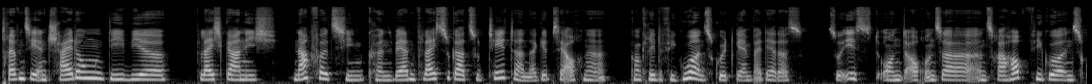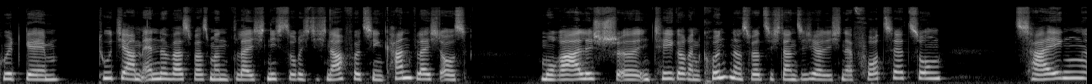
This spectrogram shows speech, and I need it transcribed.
treffen sie Entscheidungen, die wir vielleicht gar nicht nachvollziehen können, werden vielleicht sogar zu Tätern. Da gibt's ja auch eine konkrete Figur in Squid Game, bei der das so ist. Und auch unser, unsere Hauptfigur in Squid Game tut ja am Ende was, was man vielleicht nicht so richtig nachvollziehen kann, vielleicht aus moralisch äh, integeren Gründen. Das wird sich dann sicherlich in der Fortsetzung zeigen,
